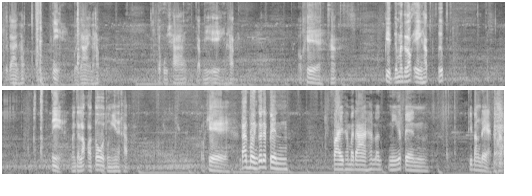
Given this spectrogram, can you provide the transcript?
เปิดได้นะครับ นี่เปิดได้นะครับ เจ้าหูช้างแบบนี้เองนะครับ โอเคครับ ปิดเดี๋ยวมันจะล็อกเองครับปึ๊บนี่มันจะล็อกออโต้ตรงนี้นะครับ โอเค ด้านบนก็จะเป็นไฟธรรมดาครับนี้ก็เป็นที่บังแดดนะครับ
